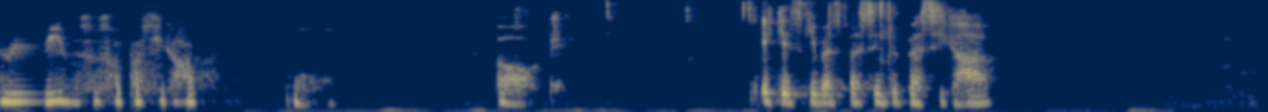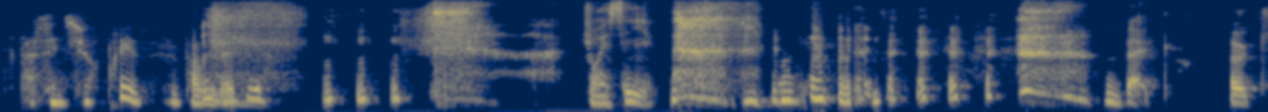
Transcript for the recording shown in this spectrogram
Oui, mais ce sera pas si grave. ok. Et qu'est-ce qui va se passer de pas si grave? Bah, C'est une surprise, je vais pas vous la dire. J'aurais essayé. D'accord. Ok.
